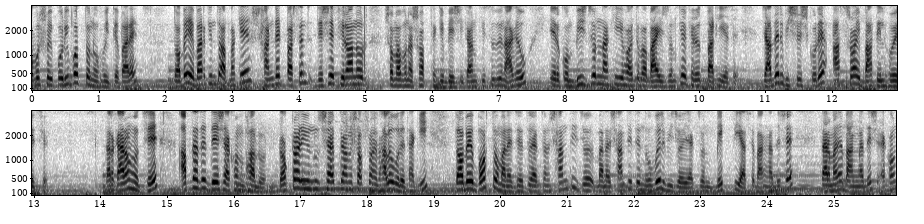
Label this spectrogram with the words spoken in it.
অবশ্যই পরিবর্তনও হইতে পারে। তবে এবার কিন্তু আপনাকে হান্ড্রেড পার্সেন্ট দেশে ফেরানোর সম্ভাবনা সব থেকে বেশি, কারণ কিছুদিন আগেও এরকম বিশ জন নাকি হয়তো বা বাইশ জনকে ফেরত পাঠিয়েছে, যাদের বিশেষ করে আশ্রয় বাতিল হয়েছে। তার কারণ হচ্ছে আপনাদের দেশ এখন ভালো। ডক্টর ইউনুস সাহেবকে আমি সবসময় ভালো বলে থাকি। তবে বর্তমানে যেহেতু একজন শান্তি মানে শান্তিতে নোবেল বিজয়ী একজন ব্যক্তি আছে বাংলাদেশে, তার মানে বাংলাদেশ এখন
